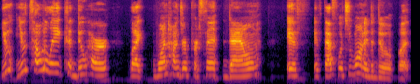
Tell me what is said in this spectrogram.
You you totally could do her like 100% down if if that's what you wanted to do, but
